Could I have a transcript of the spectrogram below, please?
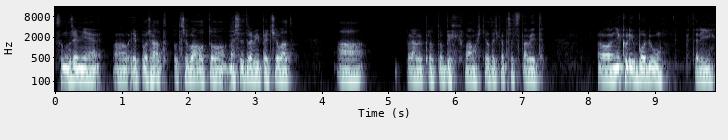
Samozřejmě je pořád potřeba o to naše zdraví pečovat a právě proto bych vám chtěl teďka představit několik bodů, který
